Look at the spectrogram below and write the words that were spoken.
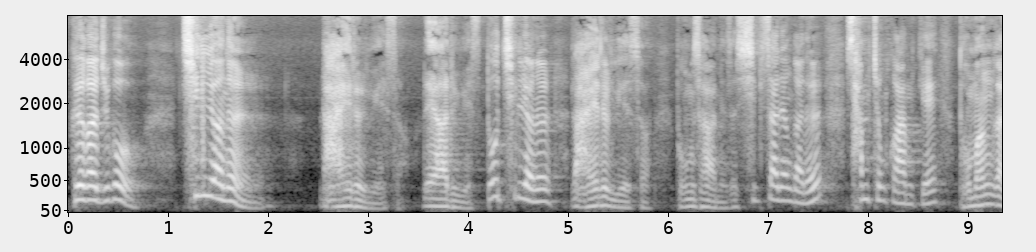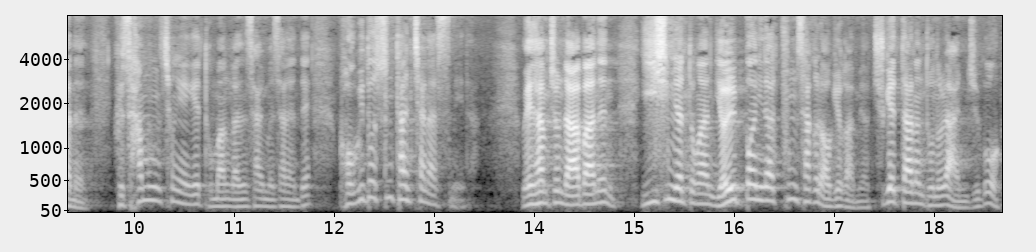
그래가지고 7년을 라헬을 위해서, 레아를 위해서, 또 7년을 라헬을 위해서 봉사하면서 14년간을 삼촌과 함께 도망가는 그 삼촌에게 도망가는 삶을 사는데 거기도 순탄치 않았습니다. 외삼촌 라반은 20년 동안 10번이나 품삭을 어겨가며 주겠다는 돈을 안 주고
